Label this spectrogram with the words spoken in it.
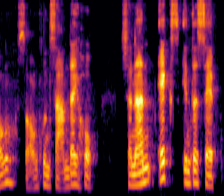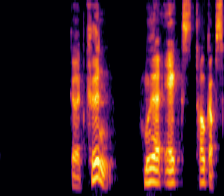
2 2คูณ3ได้ 6 ฉะนั้น x intercept เกิดขึ้นเมื่อ x เท่ากับ 3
